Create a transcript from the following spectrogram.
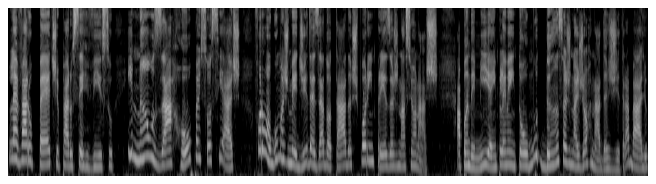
levar o pet para o serviço e não usar roupas sociais foram algumas medidas adotadas por empresas nacionais. A pandemia implementou mudanças nas jornadas de trabalho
